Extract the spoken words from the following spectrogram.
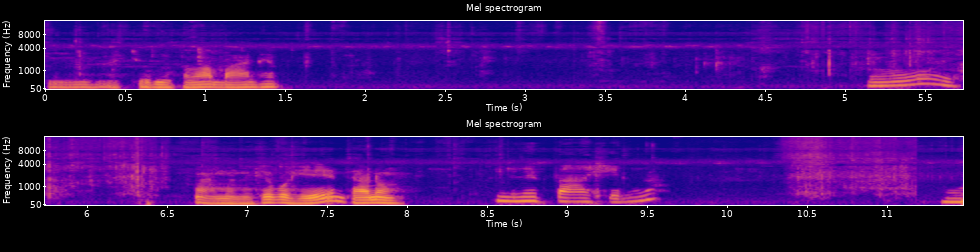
อืมจุ่มคำว่าบานครับโอ้ย มาเหมือนคือบ่เห็นสาวน้องอยู่ในป่าเข็มเนาะโอ้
